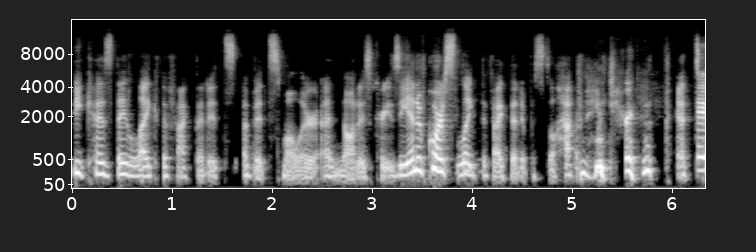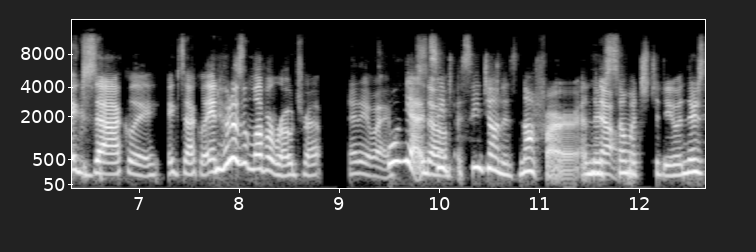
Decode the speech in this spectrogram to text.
because they like the fact that it's a bit smaller and not as crazy. And of course, like the fact that it was still happening during the pandemic. Exactly. Exactly. And who doesn't love a road trip? Anyway. Well, yeah, so. St. John is not far and there's no. so much to do. And there's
